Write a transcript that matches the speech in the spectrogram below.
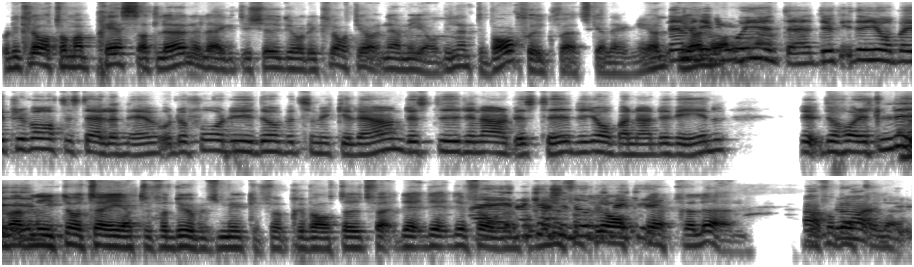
Och det är klart, har man pressat löneläget i 20 år, det är klart jag, nej men jag vill inte vara sjuksköterska längre. Jag, nej men det går ju inte. Du, du jobbar ju privat istället nu och då får du ju dubbelt så mycket lön. Du styr din arbetstid, du jobbar när du vill. Du, du har ett liv. Det var väl lite att i att du får dubbelt så mycket för privata utförare. Det, det, det får nej, du inte, men du får klart mycket. bättre lön. Du ja, får bra. bättre lön.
